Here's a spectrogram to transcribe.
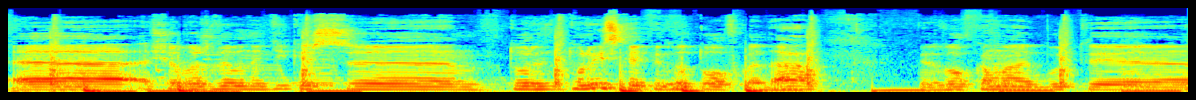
е, що важливо, не тільки ж е, туристська підготовка, да? Підготовка має бути е,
